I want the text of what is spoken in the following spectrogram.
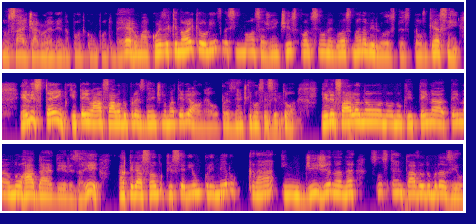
no site agrorevenda.com.br, uma coisa que na hora que eu li, eu falei assim, nossa, gente, isso pode ser um negócio maravilhoso para esse povo, que é assim, eles têm, porque tem lá a fala do presidente no material, né, o presidente que você uhum. citou, ele fala no, no, no, que tem, na, tem na, no radar deles aí, a criação do que seria um primeiro CRA indígena né, sustentável do Brasil.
